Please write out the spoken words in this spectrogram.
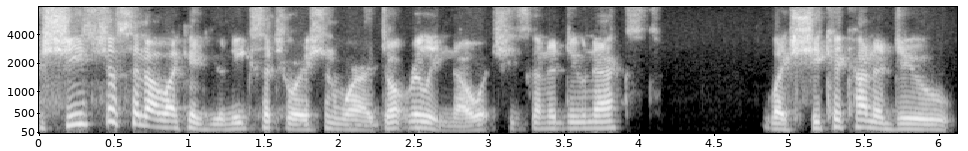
She's just in a like a unique situation where I don't really know what she's going to do next. Like she could kind of do.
